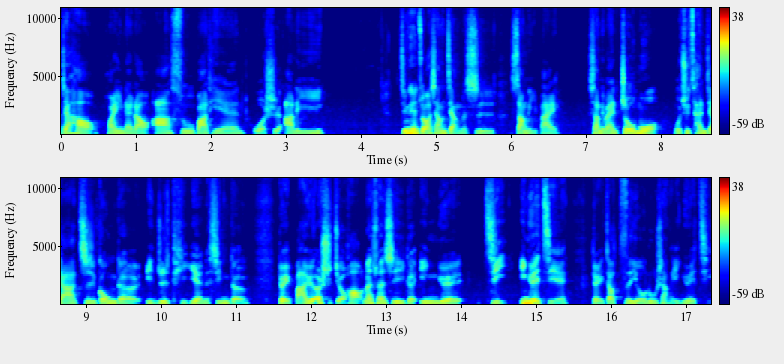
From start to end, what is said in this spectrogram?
大家好，欢迎来到阿苏巴田，我是阿狸。今天主要想讲的是上礼拜上礼拜周末我去参加志工的一日体验的心得。对，八月二十九号，那算是一个音乐季音乐节，对，叫自由路上音乐节，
